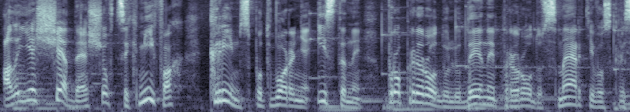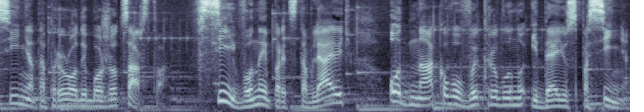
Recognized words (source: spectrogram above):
Але є ще дещо в цих міфах, крім спотворення істини про природу людини, природу смерті, воскресіння та природи Божого царства. Всі вони представляють однаково викривлену ідею спасіння.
